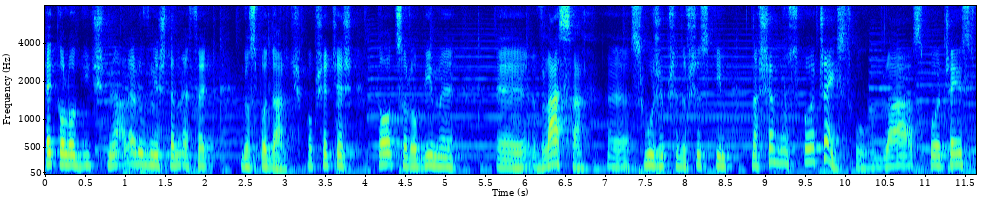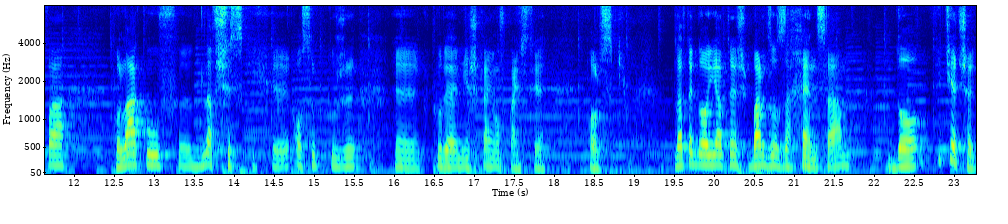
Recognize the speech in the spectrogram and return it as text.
ekologiczny, ale również ten efekt gospodarczy. Bo przecież to, co robimy e, w lasach, e, służy przede wszystkim naszemu społeczeństwu, dla społeczeństwa Polaków, e, dla wszystkich osób, którzy, które mieszkają w państwie polskim. Dlatego ja też bardzo zachęcam do wycieczek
